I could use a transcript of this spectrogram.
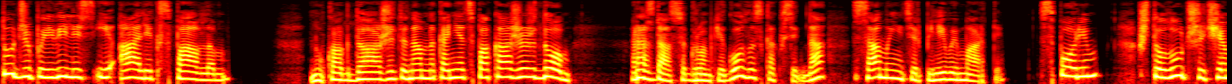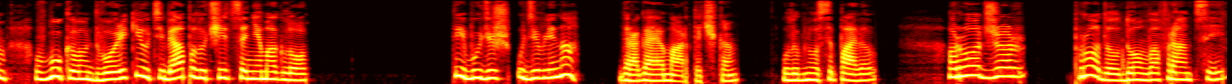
Тут же появились и Алекс с Павлом. «Ну когда же ты нам, наконец, покажешь дом?» — раздался громкий голос, как всегда, самой нетерпеливой Марты. «Спорим, что лучше, чем в буковом дворике, у тебя получиться не могло». «Ты будешь удивлена, дорогая Марточка», — улыбнулся Павел. «Роджер продал дом во Франции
